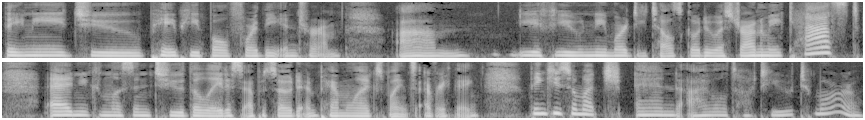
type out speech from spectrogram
they need to pay people for the interim. Um, if you need more details, go to Astronomy Cast and you can listen to the latest episode, and Pamela explains everything. Thank you so much, and I will talk to you tomorrow.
